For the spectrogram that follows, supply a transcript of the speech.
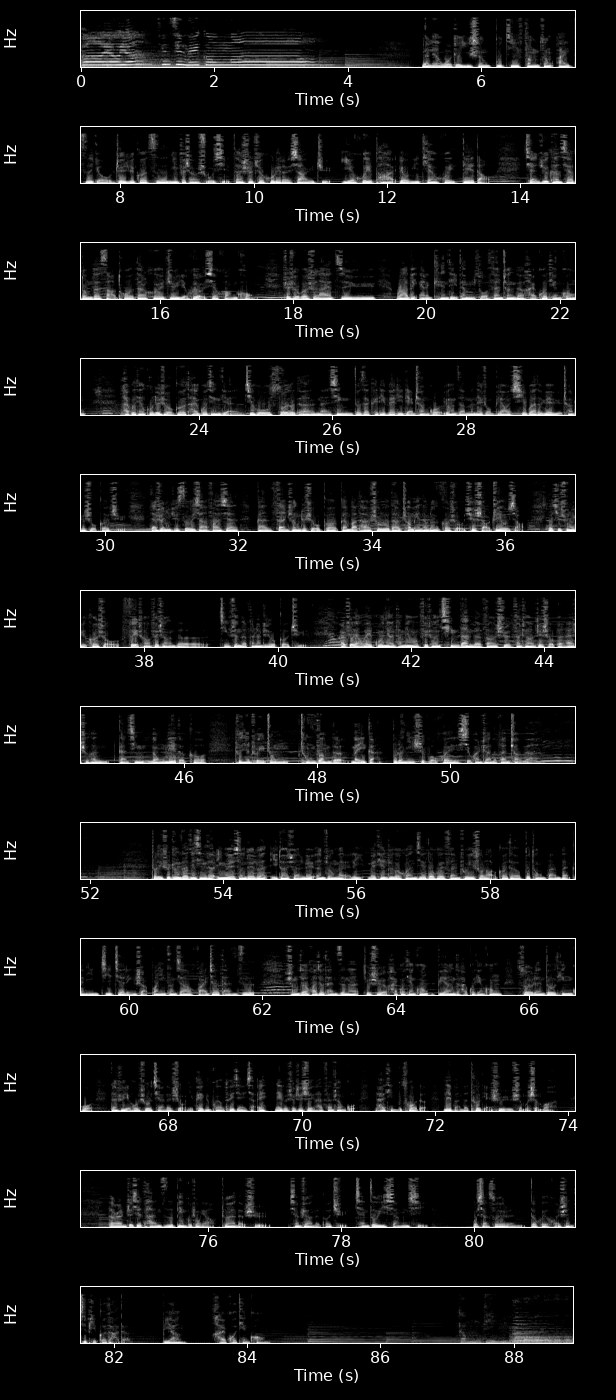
怕有一天只你共我？原谅我这一生不羁放纵爱自由。这句歌词您非常熟悉，但是却忽略了下一句，也会怕有一天会跌倒。前一句看起来多么的洒脱，但是后一句也会有些惶恐。这首歌是来自于 Robin and Candy 他们所翻唱的《海阔天空》。《海阔天空》这首歌太过经典，几乎所有的男性都在 KTV 里点唱过，用咱们那种比较奇怪的粤语唱这首歌曲。但是你去搜一下，发现敢翻唱这首歌、敢把它收录到唱片当中的歌手却少之又少，尤其是女歌手，非常非常的谨慎的翻唱这首歌曲。而这两位姑娘，她们用非常清淡的方式翻唱这。首本来是很感情浓烈的歌，呈现出一种冲撞的美感，不知道您是否会喜欢这样的翻唱呢？这里是正在进行的音乐相对论，一段旋律，n 种美丽。每天这个环节都会翻出一首老歌的不同版本，跟您集结领赏，帮您增加怀旧谈资。什么叫怀旧谈资呢？就是《海阔天空》，Beyond 的《海阔天空》，所有人都听过，但是以后说起来的时候，你可以跟朋友推荐一下，哎，那个谁谁谁还翻唱过，也还挺不错的。那版的特点是什么什么？当然，这些谈资并不重要，重要的是像这样的歌曲，前奏一响起，我想所有人都会浑身鸡皮疙瘩的。Beyond，海阔天空。今天我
